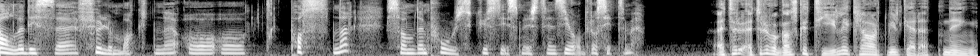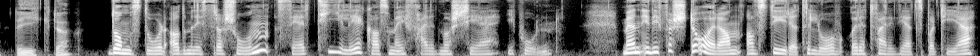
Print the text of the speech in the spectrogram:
alle disse fullmaktene og, og postene som den polske justisministeren jobber å sitte med. Jeg tror, jeg tror, det var ganske tidlig klart hvilken retning det gikk da. Domstoladministrasjonen ser tidlig hva som er i ferd med å skje i Polen. Men i de første årene av styret til Lov- og rettferdighetspartiet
